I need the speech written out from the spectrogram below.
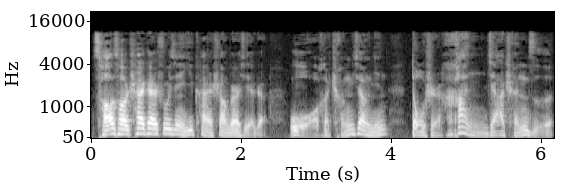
曹操拆开书信一看，上边写着：“我和丞相您都是汉家臣子，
